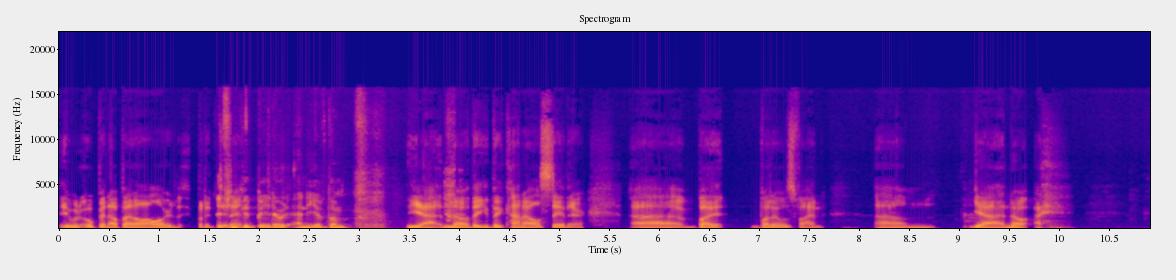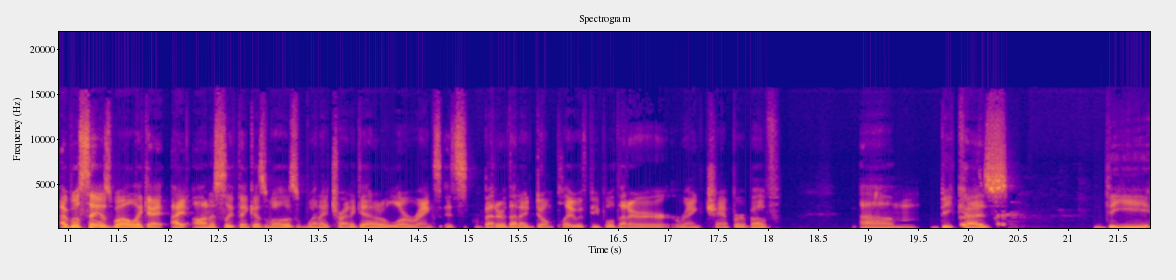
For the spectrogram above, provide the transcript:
it would open up at all, or but it didn't. if you could bait out any of them. yeah, no, they they kind of all stay there. Uh, but but it was fine. Um, yeah, no, I I will say as well, like I I honestly think as well as when I try to get out of lower ranks, it's better that I don't play with people that are ranked champ or above. Um, because the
